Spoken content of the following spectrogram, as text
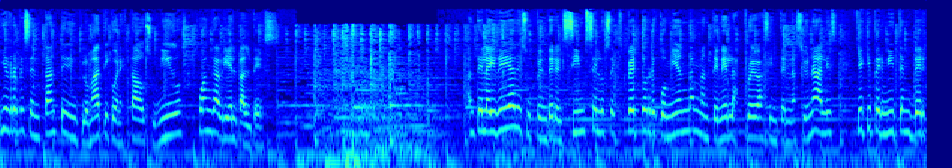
Y el representante diplomático en Estados Unidos, Juan Gabriel Valdés. Ante la idea de suspender el CIMSE, los expertos recomiendan mantener las pruebas internacionales, ya que permiten ver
